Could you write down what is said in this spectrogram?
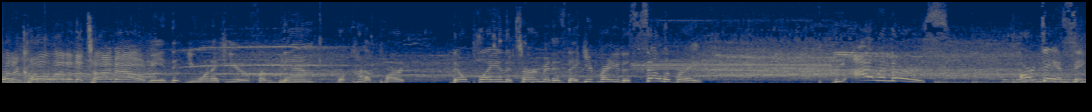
What a call out of the timeout. I mean, that you want to hear from them what kind of part they'll play in the tournament as they get ready to celebrate. The Islanders are dancing.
